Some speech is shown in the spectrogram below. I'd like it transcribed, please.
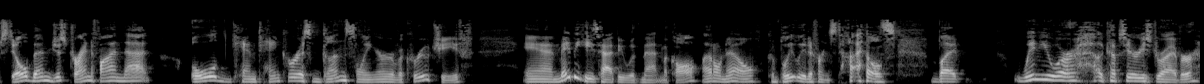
still been just trying to find that old cantankerous gunslinger of a crew chief. And maybe he's happy with Matt McCall. I don't know. Completely different styles, but when you are a Cup Series driver,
